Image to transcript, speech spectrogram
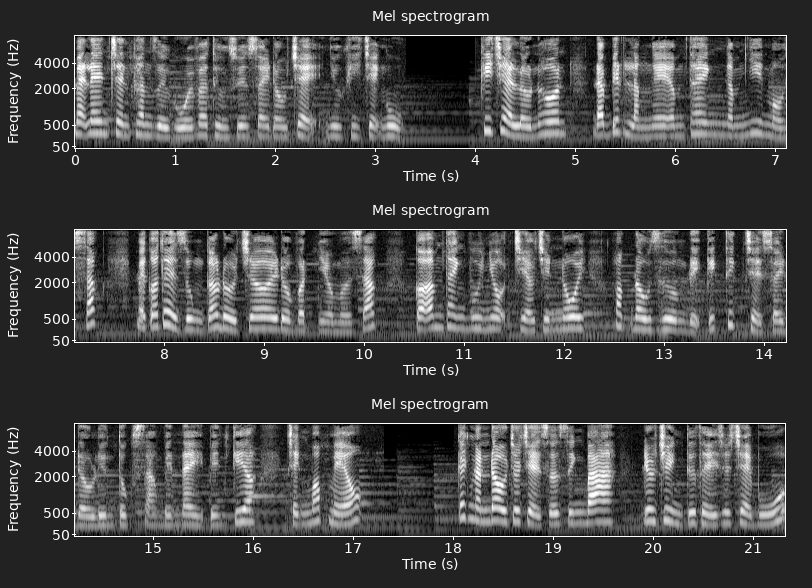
mẹ lên chèn khăn dưới gối và thường xuyên xoay đầu trẻ như khi trẻ ngủ. Khi trẻ lớn hơn, đã biết lắng nghe âm thanh, ngắm nhìn màu sắc, mẹ có thể dùng các đồ chơi, đồ vật nhiều màu sắc, có âm thanh vui nhộn treo trên nôi hoặc đầu giường để kích thích trẻ xoay đầu liên tục sang bên này, bên kia, tránh móp méo. Cách nắn đầu cho trẻ sơ sinh 3 Điều chỉnh tư thế cho trẻ bú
